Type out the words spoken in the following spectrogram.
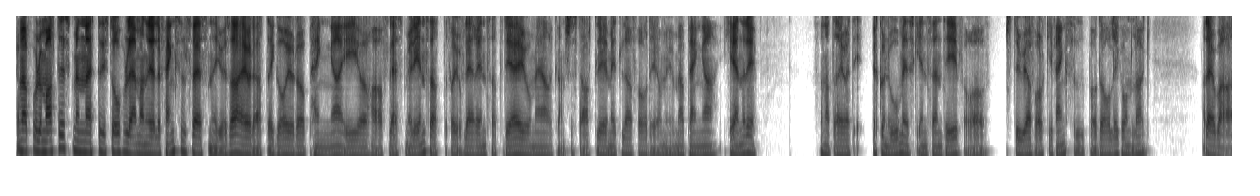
kan være problematisk, men et av de store problemene når det gjelder fengselsvesenet i USA, er jo det at det går jo da penger i å ha flest mulig innsatte, for jo flere innsatte de er, jo mer kanskje statlige midler for de, og mye mer penger tjener de. Sånn at det er jo et økonomisk insentiv for å stue folk i fengsel på dårlig grunnlag. Og det er jo bare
